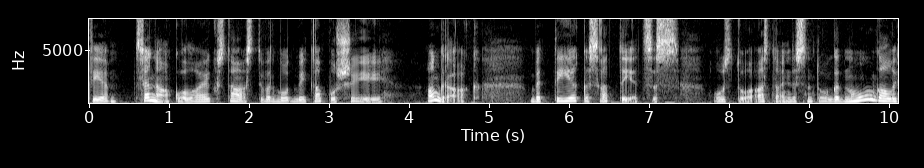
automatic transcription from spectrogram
Tie senāko laiku stāsti varbūt bija tapuši agrāk, bet tie, kas attiecas uz to 80. gadu nogali,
